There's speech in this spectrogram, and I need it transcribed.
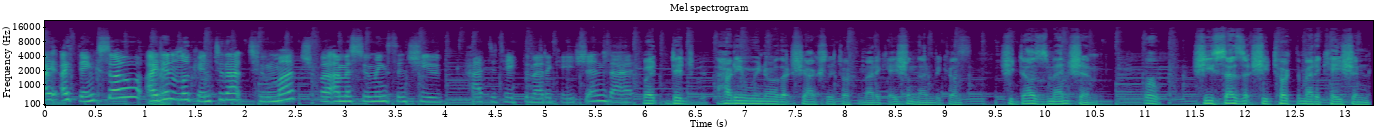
I, I think so. I didn't look into that too much, but I'm assuming since she had to take the medication that But did how do we know that she actually took the medication then? Because she does mention, or she says that she took the medication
